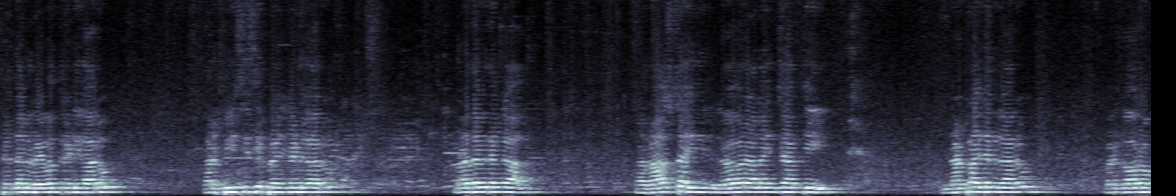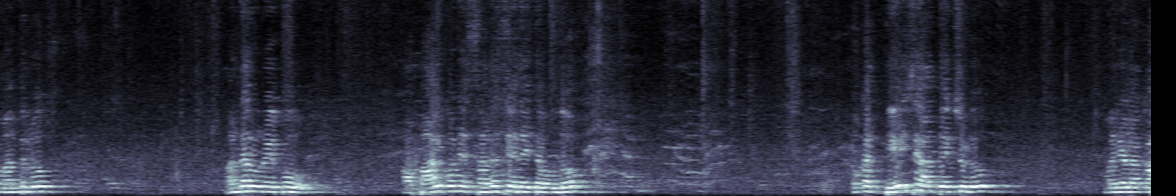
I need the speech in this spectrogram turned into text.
పెద్దలు రేవంత్ రెడ్డి గారు మరి పిసిసి ప్రెసిడెంట్ గారు అదేవిధంగా రాష్ట్ర వ్యవహారాల ఇన్ఛార్జి నటరాజన్ గారు మరి గౌరవ మంత్రులు అందరూ రేపు ఆ పాల్గొనే సదస్సు ఏదైతే ఉందో ఒక దేశ అధ్యక్షుడు మరి ఒక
